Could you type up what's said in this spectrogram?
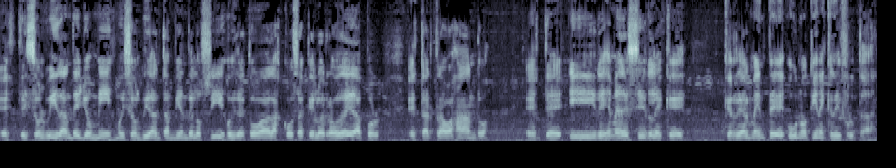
este, y se olvidan de ellos mismos y se olvidan también de los hijos y de todas las cosas que los rodea por estar trabajando. Este, y déjeme decirle que, que realmente uno tiene que disfrutar.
